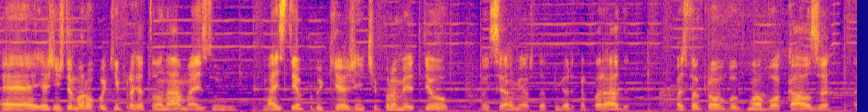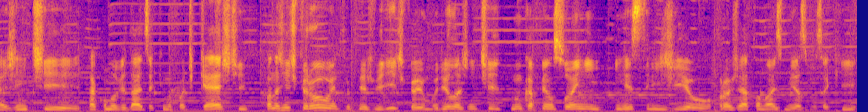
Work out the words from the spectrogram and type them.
É, e a gente demorou um pouquinho para retornar, mais, um, mais tempo do que a gente prometeu no encerramento da primeira temporada, mas foi para uma boa causa. A gente está com novidades aqui no podcast. Quando a gente criou o Entropia Jurídica, eu e o Murilo, a gente nunca pensou em, em restringir o projeto a nós mesmos aqui.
